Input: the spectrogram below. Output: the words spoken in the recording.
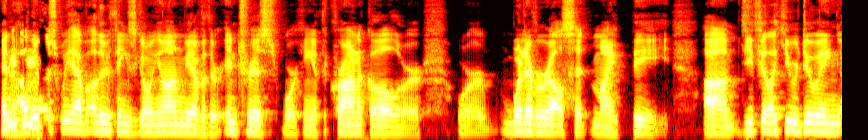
and mm-hmm. others we have other things going on. We have other interests, working at the Chronicle or or whatever else it might be. Um, do you feel like you were doing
